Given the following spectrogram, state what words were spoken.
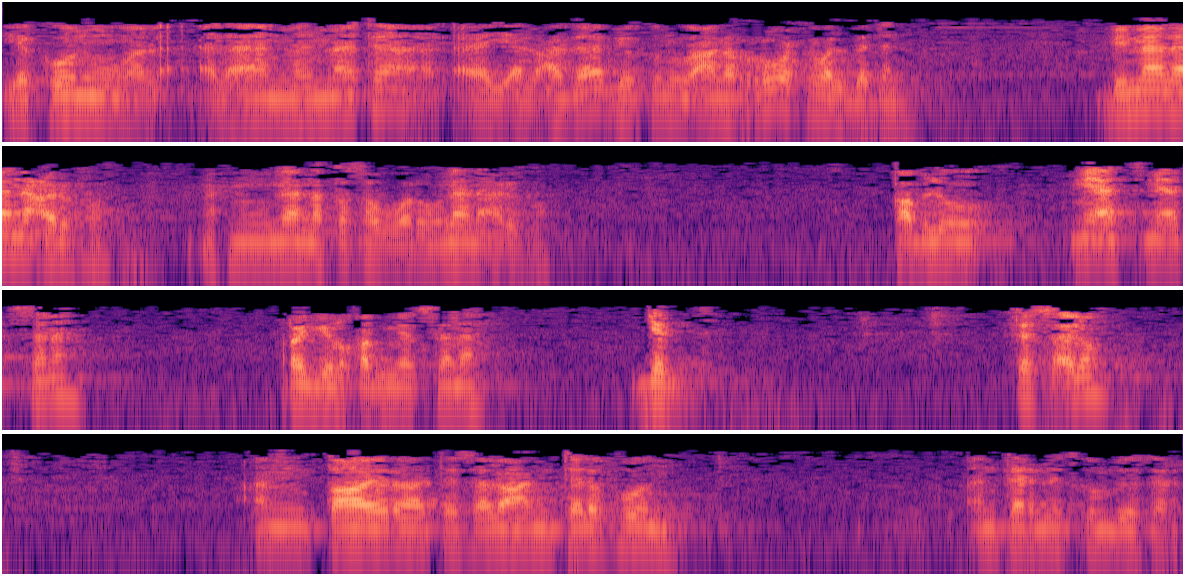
يكون الآن من مات أي العذاب يكون على الروح والبدن. بما لا نعرفه نحن لا نتصوره لا نعرفه. قبل مئة مئة سنة رجل قبل مئة سنة جد تسأله؟ عن طائرة تسأله عن تلفون انترنت كمبيوتر.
